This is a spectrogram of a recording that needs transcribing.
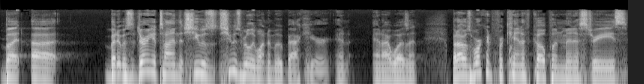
but uh, but it was during a time that she was she was really wanting to move back here, and and I wasn't. But I was working for Kenneth Copeland Ministries,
